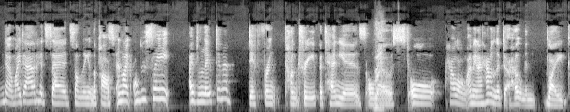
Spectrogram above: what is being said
no, my dad had said something in the past, and like honestly, I've lived in a different country for ten years almost, or how long? I mean, I haven't lived at home in like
